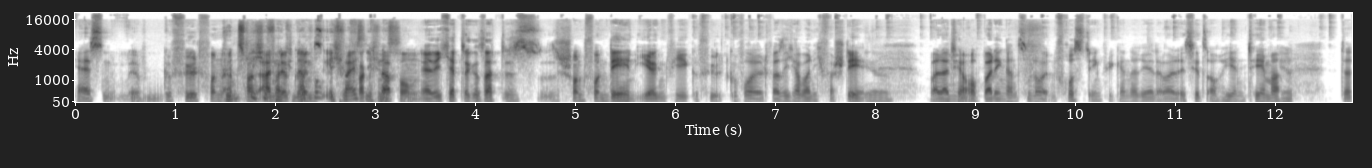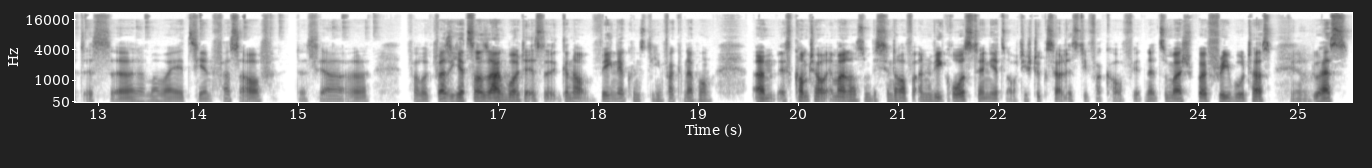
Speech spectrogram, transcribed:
Ja, ist ein, äh, Ähm, gefühlt von Anfang Künstliche an eine Verknappung? Ich künstliche weiß nicht, was. Verknappung. Also ich hätte gesagt, es ist schon von denen irgendwie gefühlt gewollt, was ich aber nicht verstehe. Ja. Weil das ja Mhm. auch bei den ganzen Leuten Frust irgendwie generiert. Aber das ist jetzt auch hier ein Thema. Ja. Das ist, äh, da machen wir jetzt hier ein Fass auf. Das ist ja äh, verrückt. Was ich jetzt noch sagen wollte, ist, äh, genau, wegen der künstlichen Verknappung, ähm, es kommt ja auch immer noch so ein bisschen darauf an, wie groß denn jetzt auch die Stückzahl ist, die verkauft wird. Ne? Zum Beispiel bei Freebooters, Ja. du hast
